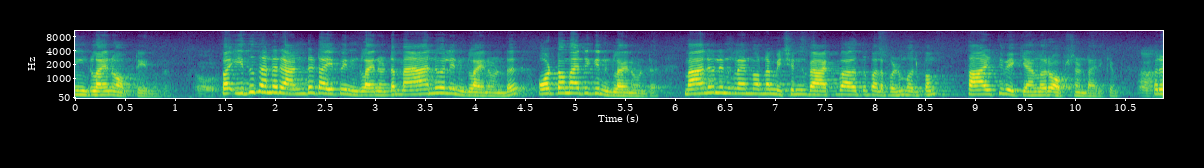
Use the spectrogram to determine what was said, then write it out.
ഇൻക്ലൈൻ ഓപ്റ്റ് ചെയ്യുന്നത്. അപ്പൊ ഇത് തന്നെ രണ്ട് ടൈപ്പ് ഇൻക്ലൈൻ ഉണ്ട്. മാനുവൽ ഇൻക്ലൈൻ ഉണ്ട്. ഓട്ടോമാറ്റിക് ഇൻക്ലൈൻ ഉണ്ട്. മാനുവൽ ഇൻക്ലൈൻ എന്ന് പറഞ്ഞാൽ മെഷീൻ ബാക്ക് ഭാഗത്ത് പലപ്പോഴും അല്പം താഴ്ത്തി വെക്കാനുള്ള ഒരു ഓപ്ഷൻ ഉണ്ടായിരിക്കും. ഒരു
